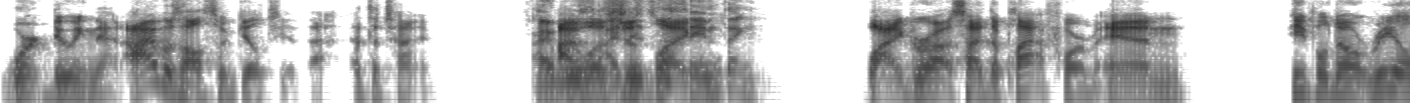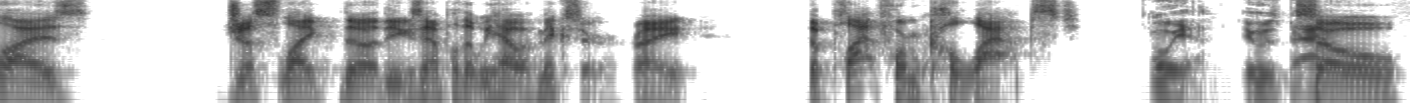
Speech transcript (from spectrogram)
weren't doing that. I was also guilty of that at the time. I was, I was did just the like- same thing. Why grow outside the platform? And people don't realize just like the the example that we have with Mixer, right? The platform collapsed. Oh yeah, it was bad. So,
